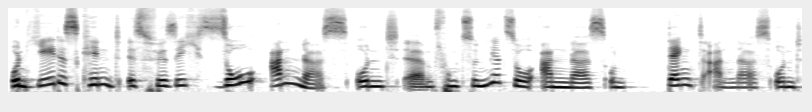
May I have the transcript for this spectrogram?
und jedes Kind ist für sich so anders und ähm, funktioniert so anders und denkt anders und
